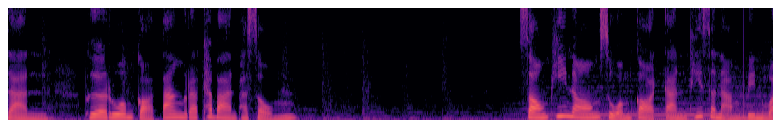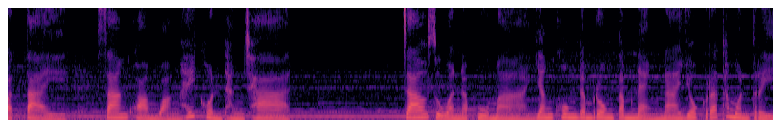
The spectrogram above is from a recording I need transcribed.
จันทร์ เพื่อร่วมก่อตั้งรัฐบาลผสม สองพี่น้องสวมกอดกันที่สนามบินวัดไต สร้างความหวังให้คนทั้งชาติ เจ้าสุวรรณภูมายังคงดำรงตำแหน่งนายกรัฐมนตรี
